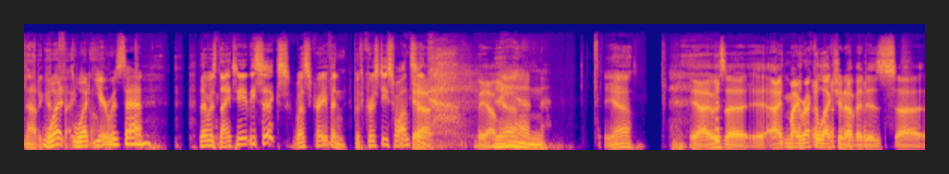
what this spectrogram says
not a good What effect what year was that? that was 1986 wes craven with kristy swanson Yeah. yeah Yeah. Man, yeah Yeah, it was a. I, my recollection of it is uh,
